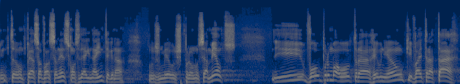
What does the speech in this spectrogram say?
então, peço a Vossa Excelência considere na íntegra os meus pronunciamentos e vou para uma outra reunião que vai tratar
